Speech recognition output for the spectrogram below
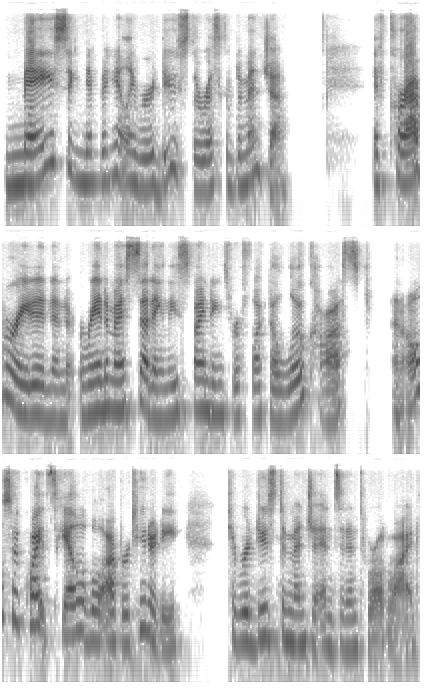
may significantly reduce the risk of dementia. If corroborated in a randomized setting, these findings reflect a low cost and also quite scalable opportunity to reduce dementia incidence worldwide.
